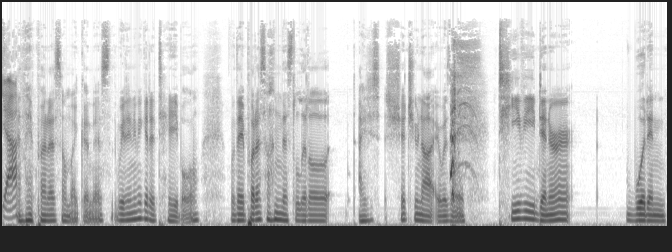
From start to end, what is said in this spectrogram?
Yeah. And they put us, oh my goodness, we didn't even get a table. Well, they put us on this little, I shit you not, it was a TV dinner wooden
